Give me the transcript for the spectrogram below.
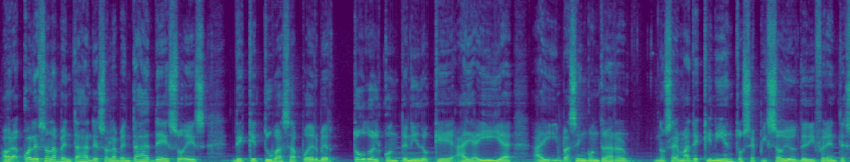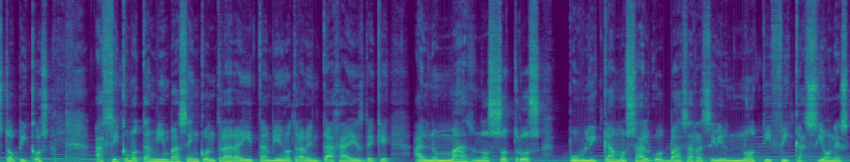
Ahora, ¿cuáles son las ventajas de eso? Las ventajas de eso es de que tú vas a poder ver todo el contenido que hay ahí, ya ahí vas a encontrar no sé, más de 500 episodios de diferentes tópicos, así como también vas a encontrar ahí también otra ventaja es de que al nomás nosotros publicamos algo vas a recibir notificaciones.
